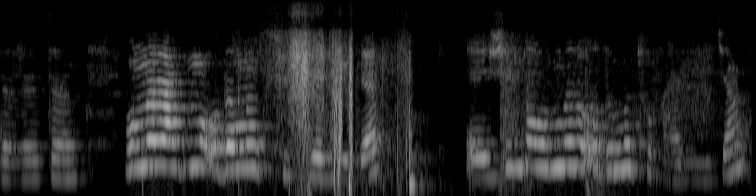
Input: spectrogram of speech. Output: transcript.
dın. Dın. Bunlar aslında odamın süsleriydi. Ee, şimdi onları odama toparlayacağım.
